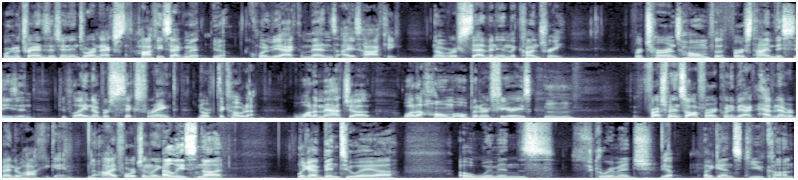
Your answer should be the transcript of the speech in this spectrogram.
We're going to transition into our next hockey segment. Yeah. Quinnipiac men's ice hockey, number seven in the country, returns home for the first time this season to play number six ranked North Dakota. What a matchup. What a home opener series. Mm-hmm. Freshmen and sophomore at Quinnipiac have never been to a hockey game. No. I fortunately. At least not. Like I've been to a uh, a women's scrimmage Yep. against UConn,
